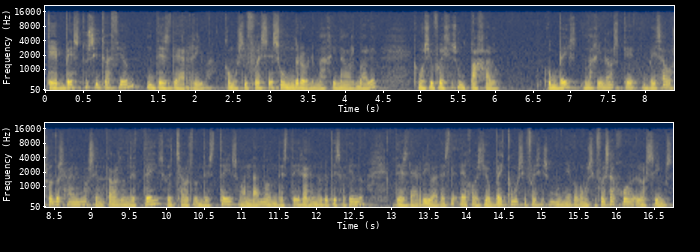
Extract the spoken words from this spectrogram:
que ves tu situación desde arriba, como si fueses un dron, imaginaos, ¿vale? Como si fueses un pájaro os veis, imaginaos que veis a vosotros ahora mismo sentados donde estéis, o echados donde estéis, o andando donde estéis, haciendo lo que estéis haciendo, desde arriba, desde lejos, y os veis como si fueseis un muñeco, como si fuese el juego de los Sims,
